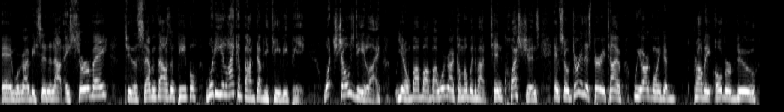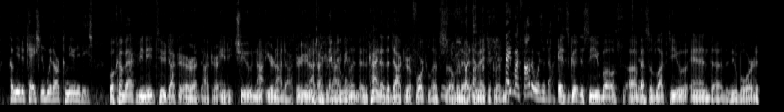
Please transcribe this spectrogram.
and we're going to be sending out a survey to the 7,000 people. What do you like about WTVP? What shows do you like? You know, blah, blah, blah. We're going to come up with about 10 questions. And so during this period of time, we are going to probably overdo communication with our communities. Well, come back if you need to, Doctor or uh, Doctor Andy Chiou. Not you're not doctor. You're not Doctor John Wieland. It's kind of the doctor of forklifts over there at MH Equipment. Hey, my father was a doctor. It's good to see you both. Uh, best of luck to you and uh, the new board.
